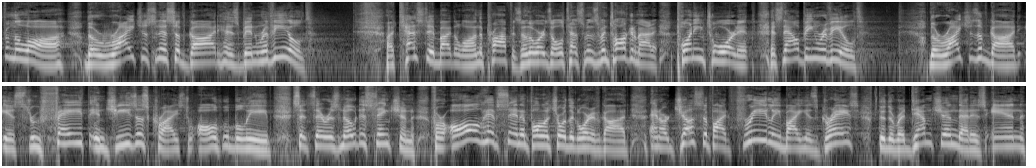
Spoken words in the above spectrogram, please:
from the law, the righteousness of God has been revealed attested by the law and the prophets. In other words, the Old Testament has been talking about it, pointing toward it. It's now being revealed. The righteousness of God is through faith in Jesus Christ to all who believe, since there is no distinction, for all have sinned and fallen short of the glory of God, and are justified freely by his grace through the redemption that is in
